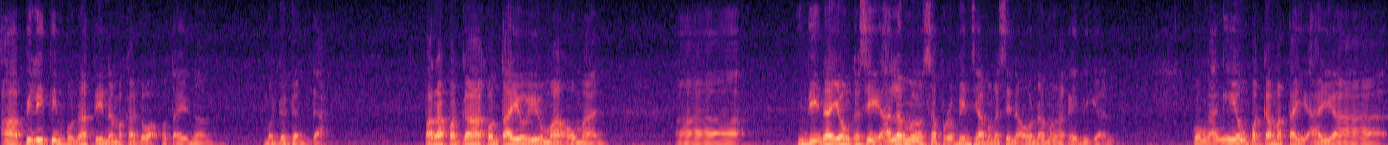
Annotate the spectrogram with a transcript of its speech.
ah, pilitin po natin na makagawa po tayo ng magaganda. Para pag ah, kung tayo yumao man, ah, hindi na yung, kasi alam mo sa probinsya, mga sinauna mga kaibigan, kung ang iyong pagkamatay ay ah,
